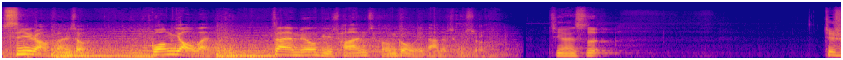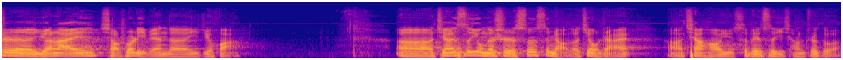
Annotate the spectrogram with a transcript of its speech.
熙攘繁盛，光耀万年，再也没有比长安城更伟大的城市了。静安寺，这是原来小说里边的一句话。呃，静安寺用的是孙思邈的旧宅啊，恰好与慈悲寺一墙之隔。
